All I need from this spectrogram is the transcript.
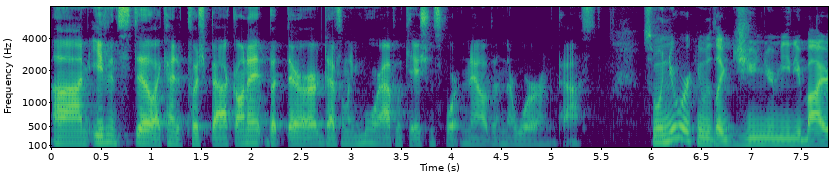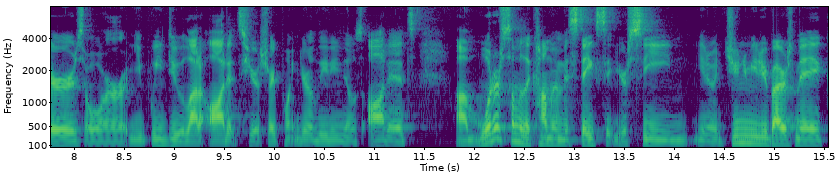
Um, even still, I kind of push back on it, but there are definitely more applications for it now than there were in the past. So when you're working with like junior media buyers, or you, we do a lot of audits here at StrikePoint, you're leading those audits. Um, what are some of the common mistakes that you're seeing, you know, junior media buyers make?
